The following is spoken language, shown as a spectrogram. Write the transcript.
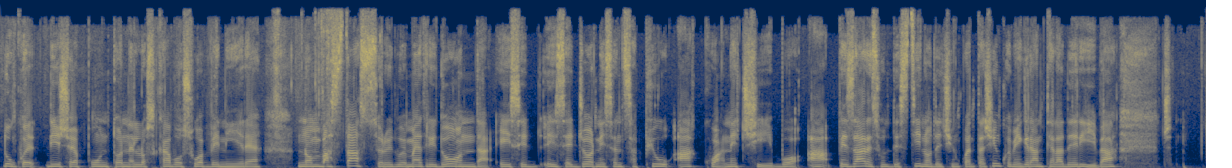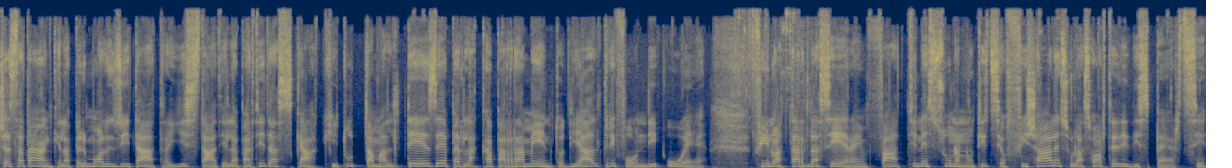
Dunque dice appunto nello scavo su avvenire, non bastassero i due metri d'onda e i sei, i sei giorni senza più acqua né cibo a pesare sul destino dei 55 migranti alla deriva, c'è stata anche la permolosità tra gli stati e la partita a scacchi tutta maltese per l'accaparramento di altri fondi UE. Fino a tarda sera, infatti, nessuna notizia ufficiale sulla sorte dei dispersi,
